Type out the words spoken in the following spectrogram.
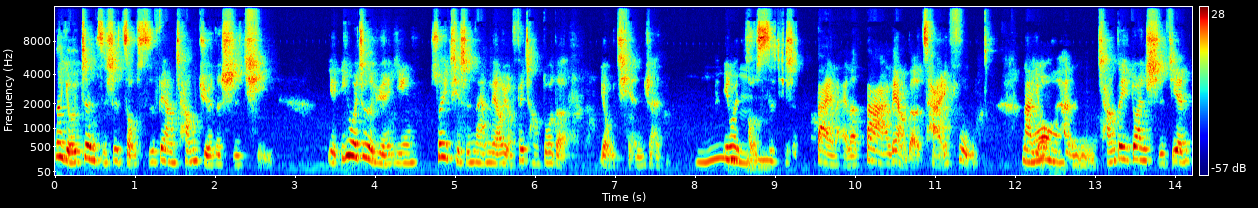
那有一阵子是走私非常猖獗的时期，也因为这个原因，所以其实南辽有非常多的有钱人，因为走私其实。带来了大量的财富，那有很长的一段时间，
